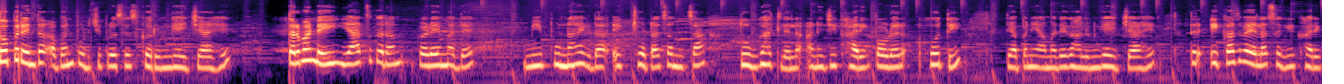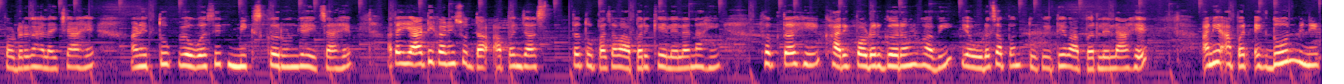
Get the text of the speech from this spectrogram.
तोपर्यंत आपण पुढची प्रोसेस करून घ्यायची आहे. तर मंडळी याच गरम कडेमध्ये मी पुन्हा एकदा एक छोटा चमचा तूप घातलेला आणि जी खारीक पावडर होती ते आपण यामध्ये घालून घ्यायची आहे. तर एकाच वेळेला सगळी खारीक पावडर घालायची आहे आणि तूप व्यवस्थित मिक्स करून घ्यायचं आहे. आता या ठिकाणी सुद्धा आपण जास्त तुपाचा वापर केलेला नाही. फक्त ही खारीक पावडर गरम व्हावी एवढंच आपण तूप इथे वापरलेलं आहे. आणि आपण एक दोन मिनिट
